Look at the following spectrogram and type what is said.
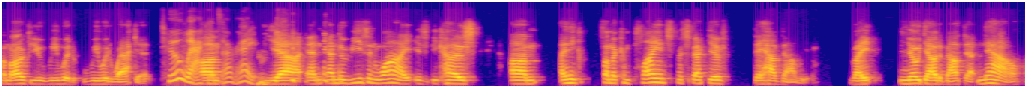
from our view, we would we would whack it. Two whack um, All right. yeah, and and the reason why is because um, I think from a compliance perspective, they have value, right? No doubt about that. Now,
